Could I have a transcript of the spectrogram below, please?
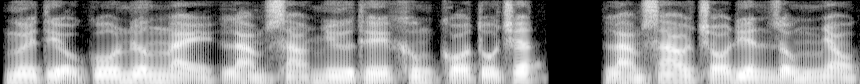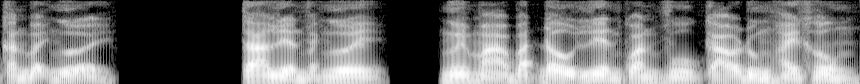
Ngươi tiểu cô nương này làm sao như thế không có tố chất, làm sao chó điên giống nhau cắn bậy người. Ta liền với ngươi, ngươi mà bắt đầu liên quan vu cáo đúng hay không?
